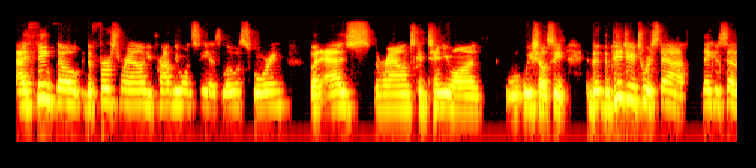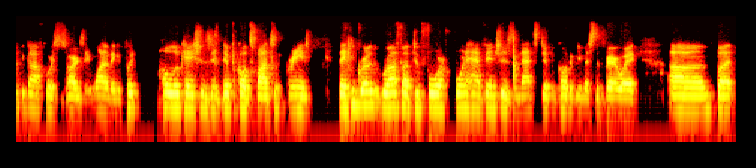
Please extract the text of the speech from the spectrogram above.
I think though the first round you probably won't see as low a scoring, but as the rounds continue on, we shall see. The, the PGA Tour staff they can set up the golf course as hard as they want. They can put hole locations in difficult spots on the greens. They can grow the rough up to four, four and a half inches, and that's difficult if you miss the fairway. Um, but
